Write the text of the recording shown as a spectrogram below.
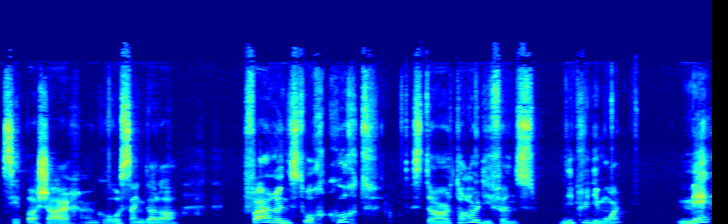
C'est pas cher, un gros 5$. Faire une histoire courte, c'est un Tower Defense, ni plus ni moins mais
